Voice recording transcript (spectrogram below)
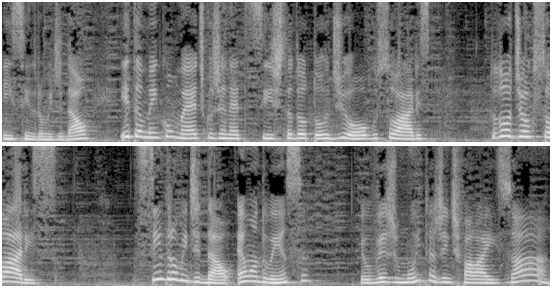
em síndrome de Down, e também com o médico geneticista Dr. Diogo Soares. Dr. Diogo Soares, síndrome de Down é uma doença? Eu vejo muita gente falar isso. Ah,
